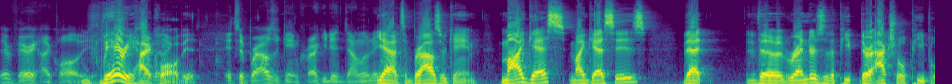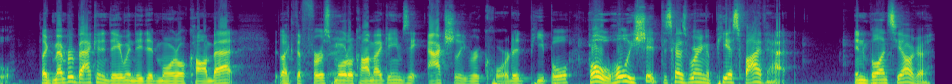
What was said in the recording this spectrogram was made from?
They're very high quality. very high Something like quality. It's a browser game, correct? You didn't download it? Yeah, it's a browser game. My guess, my guess is that the renders of the people, they're actual people. Like, remember back in the day when they did Mortal Kombat, like the first Mortal Kombat games, they actually recorded people. Oh, holy shit! This guy's wearing a PS5 hat in Balenciaga.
